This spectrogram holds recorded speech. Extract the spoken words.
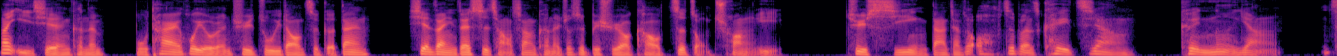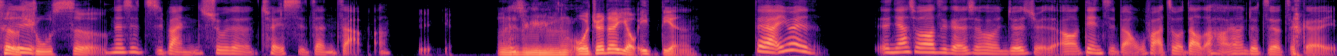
那以前可能不太会有人去注意到这个，但现在你在市场上可能就是必须要靠这种创意去吸引大家，说哦，这本可以这样，可以那样，特是殊色。那是纸板书的垂死挣扎吧？嗯，我觉得有一点对啊，因为人家说到这个的时候，你就会觉得哦，电子版无法做到的，好像就只有这个而已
